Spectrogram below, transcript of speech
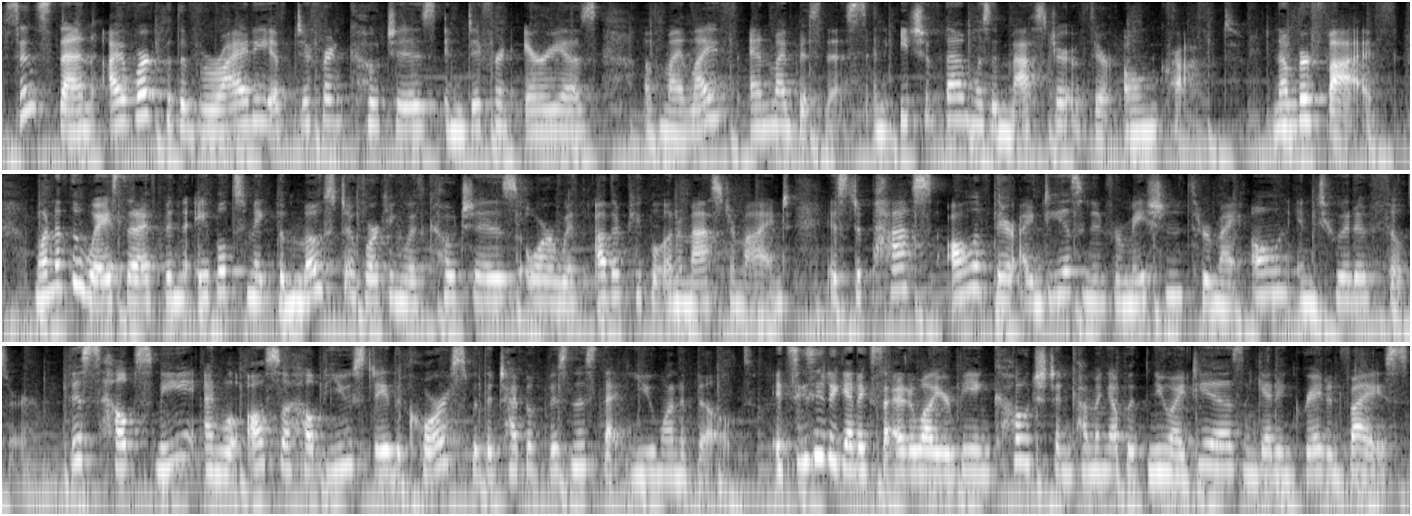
Since then, I've worked with a variety of different coaches in different areas of my life and my business, and each of them was a master of their own craft. Number five, one of the ways that I've been able to make the most of working with coaches or with other people in a mastermind is to pass all of their ideas and information through my own intuitive filter. This helps me and will also help you stay the course with the type of business that you want to build. It's easy to get excited while you're being coached and coming up with new ideas and getting great advice,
